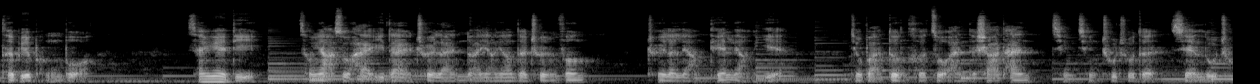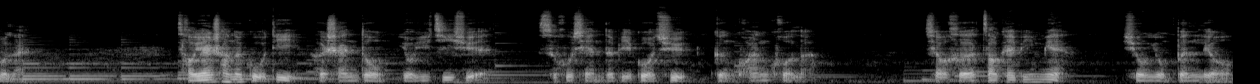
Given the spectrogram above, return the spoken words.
特别蓬勃。三月底，从亚速海一带吹来暖洋洋的春风，吹了两天两夜，就把顿河左岸的沙滩清清楚楚地显露出来。草原上的谷地和山洞由于积雪，似乎显得比过去更宽阔了。小河凿开冰面，汹涌奔流，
